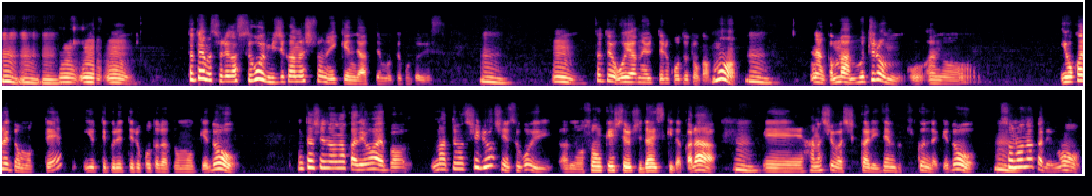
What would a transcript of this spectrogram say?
うんうんうんうんうんうん。例えばそれがすごい身近な人の意見であってもってことです。うんうん。例えば親の言ってることとかもうんなんかまあもちろんおあの良かれと思って言ってくれてることだと思うけど私の中ではやっぱまあでも私両親すごいあの尊敬してるし大好きだから、うんえー話はしっかり全部聞くんだけど、うんその中でも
